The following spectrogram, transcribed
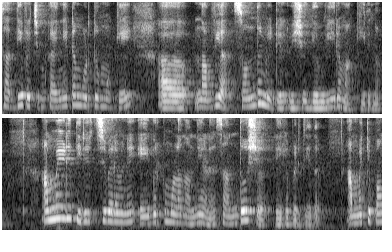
സദ്യ വെച്ചും കൈനീട്ടം കൊടുത്തുമൊക്കെ നവ്യ സ്വന്തം വീട്ടിൽ വിഷു ഗംഭീരമാക്കിയിരുന്നു. അമ്മയുടെ തിരിച്ചുവരവിന് ഏവർക്കുമുള്ള നന്ദിയാണ് സന്തോഷ് രേഖപ്പെടുത്തിയത്. അമ്മയ്ക്കൊപ്പം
